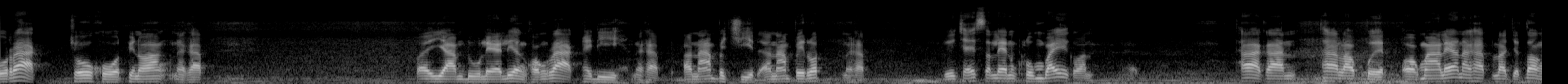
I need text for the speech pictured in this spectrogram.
ว์รากโชว์โขดพี่น้องนะครับพยายามดูแลเรื่องของรากให้ดีนะครับ เอาน้ำไปฉีด เอาน้ำไปรดนะครับ หรือใช้สแลนคลุมไว้ก่อน ถ้าการถ้าเราเปิดออกมาแล้วนะครับ เราจะต้อง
